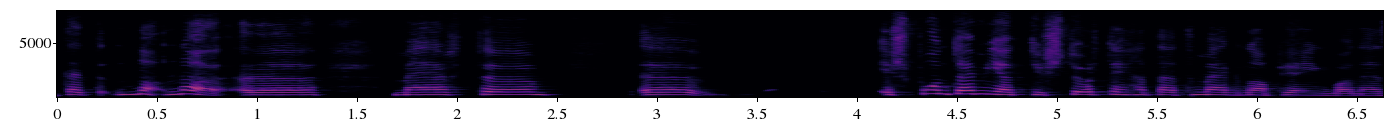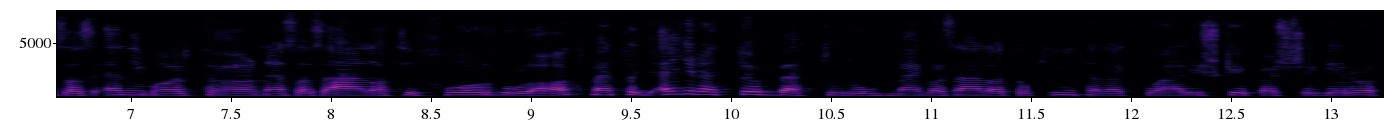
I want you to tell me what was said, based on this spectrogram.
tehát, na, na, mert és pont emiatt is történhetett meg napjainkban ez az animal turn, ez az állati fordulat, mert hogy egyre többet tudunk meg az állatok intellektuális képességéről,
